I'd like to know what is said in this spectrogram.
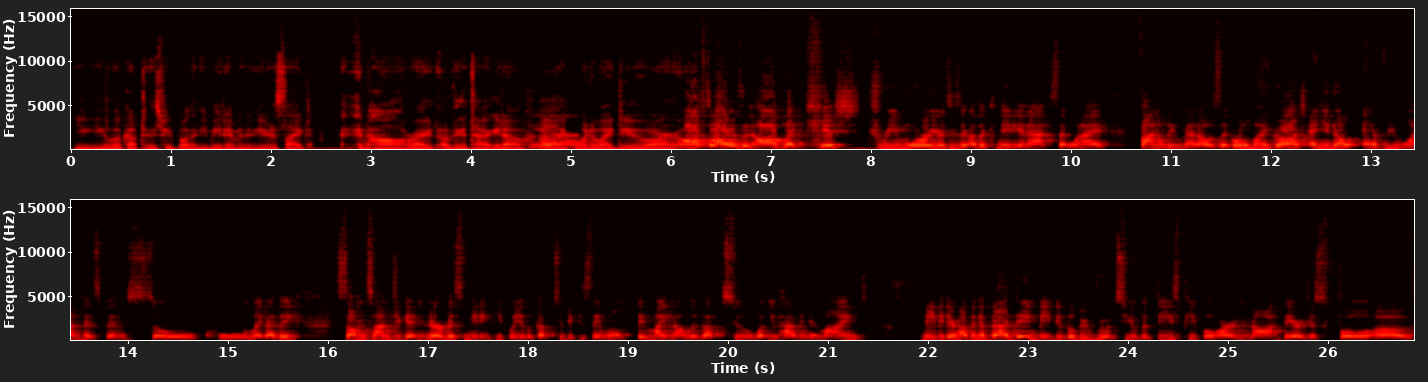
you, you look up to these people and then you meet them and then you're just like in awe, right, of the entire, you know, yeah. uh, like what do I do? Or, or also, I was in awe of like Kish, Dream Warriors. These are other Canadian acts that when I finally met, I was like, oh my gosh! And you know, everyone has been so cool. Like I think sometimes you get nervous meeting people you look up to because they won't, they might not live up to what you have in your mind. Maybe they're having a bad day. Maybe they'll be rude to you, but these people are not. They are just full of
